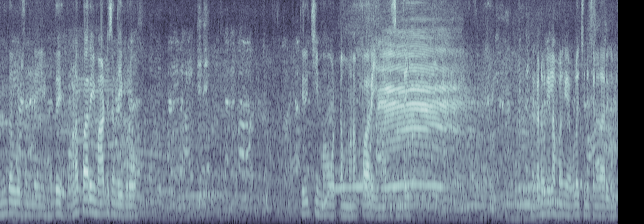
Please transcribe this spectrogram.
எந்த ஊர் சந்தை? அது மணப்பாறை மாட்டு சந்தை ப்ரோ திருச்சி மாவட்டம் மணப்பாறை மாட்டு சந்தை. இந்த கண்ணுக்குட்டிலாம் பாருங்கள் எவ்வளோ சின்ன சின்னதாக இருக்குன்னு.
